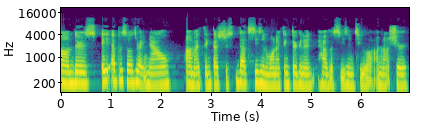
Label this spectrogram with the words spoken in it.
Um, there's eight episodes right now. Um, I think that's just that's season one. I think they're gonna have a season two. I'm not sure.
